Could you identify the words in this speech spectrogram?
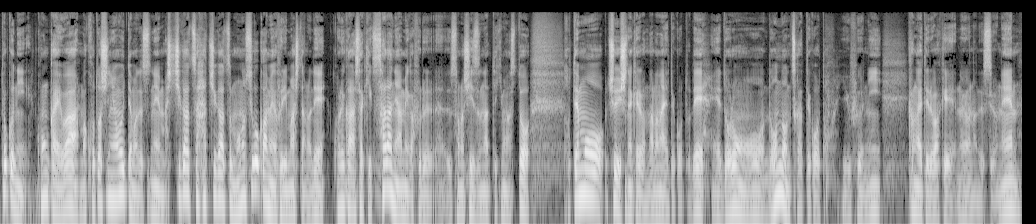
特に今回は、まあ、今年においてもですね、まあ、7月、8月、ものすごく雨が降りましたので、これから先、さらに雨が降る、そのシーズンになってきますと、とても注意しなければならないということで、ドローンをどんどん使っていこうというふうに考えているわけのようなんですよね。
